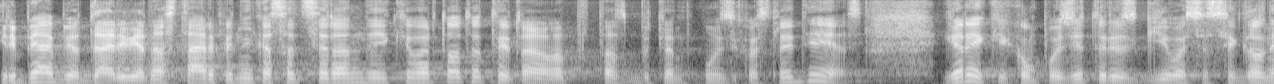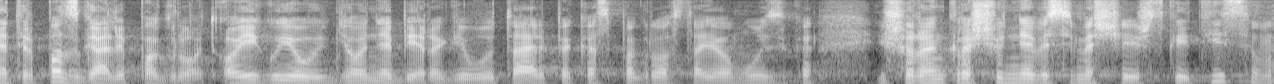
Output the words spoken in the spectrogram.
Ir be abejo, dar vienas tarpininkas atsiranda iki vartotojo, tai yra va, tas būtent muzikos leidėjas. Gerai, kai kompozitorius gyvas, jisai gal net ir pats gali pagroti. O jeigu jau jo nebėra gyvų tarpė, kas pagros tą jo muziką, iš rankraščių ne visi mes čia išskaitysim,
